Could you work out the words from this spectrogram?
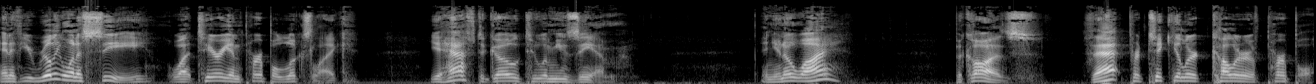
And if you really want to see what Tyrian purple looks like, you have to go to a museum. And you know why? Because that particular color of purple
